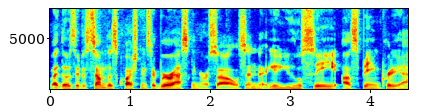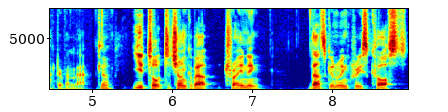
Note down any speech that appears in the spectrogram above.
But those are just some of those questions that we're asking ourselves, and you- you'll see us being pretty active in that. Okay. You talked a chunk about training. That's going to increase costs.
